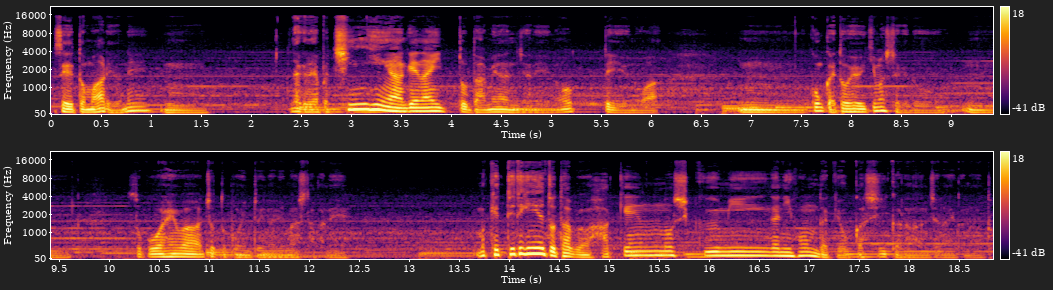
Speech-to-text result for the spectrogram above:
政党もあるよね。うん。だけどやっぱ賃金上げないとダメなんじゃねえのっていうのはうん今回投票行きましたけど、うん、そこら辺はちょっとポイントになりましたかね、まあ、決定的に言うと多分派遣の仕組みが日本だけおかしいからなんじゃないかなと、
